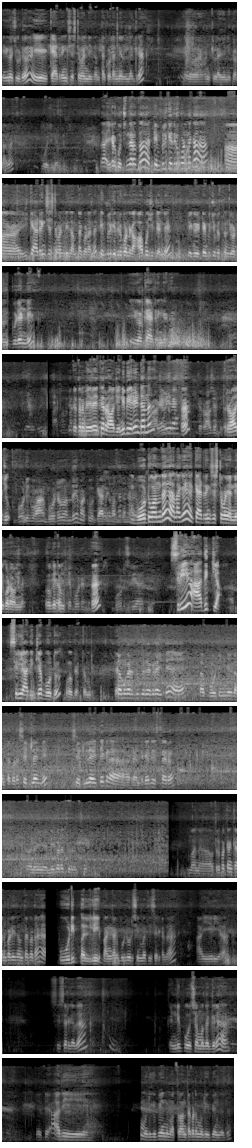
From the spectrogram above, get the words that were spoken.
ఇదిగో చూడు ఈ క్యాటరింగ్ సిస్టమ్ అండి ఇదంతా కూడా నీళ్ళ దగ్గర. ఇదిగో వంటలు అవన్నీ కూడా భోజనాలు ఇక్కడికి వచ్చిన తర్వాత టెంపుల్కి ఎదురుకొండగా ఈ క్యాటరింగ్ సిస్టమ్ అండి ఇదంతా కూడా టెంపుల్కి ఎదురుకొండగా ఆపోజిట్ అండి. మీకు టెంపుల్ చూపిస్తాను చూడండి. గుడి అండి. ఇదిగో క్యాటరింగ్ ఇతను పేరైతే రాజు. నీ పేరేంటన్నా? రాజు. బోటు ఉంది అలాగే క్యాటరింగ్ సిస్టమ్ అన్ని కూడా ఉన్నాయి. ఓకే తమ్ముడు. శ్రీ ఆదిత్య. శ్రీ ఆదిత్య. బోటు. ఓకే తమ్ముడు. తమ్మగడ దుగ్గురు దగ్గర అయితే బోటింగ్ ఇదంతా కూడా షెడ్యూల్ అండి. షెడ్యూల్ అయితే ఇక్కడ రెంట్గా తీస్తారు. మనం ఇవన్నీ కూడా చూడొచ్చు. మన అవతల పక్కన కనపడేదంతా కూడా పూడిపల్లి. బంగారు బుల్లుడు సినిమా తీశారు కదా ఆ ఏరియా. చూశారు కదా? కండి పోచమ్మ దగ్గర అయితే అది మునిగిపోయింది మొత్తం అంతా కూడా మునిగిపోయింది అది.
